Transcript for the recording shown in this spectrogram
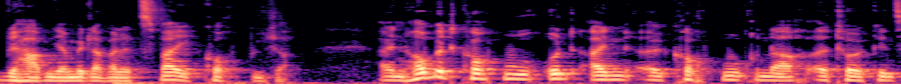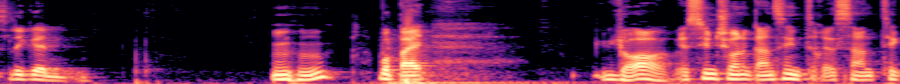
Wir haben ja mittlerweile zwei Kochbücher. Ein Hobbit-Kochbuch und ein äh, Kochbuch nach äh, Tolkiens Legenden. Mhm. Wobei, ja, es sind schon ganz interessante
